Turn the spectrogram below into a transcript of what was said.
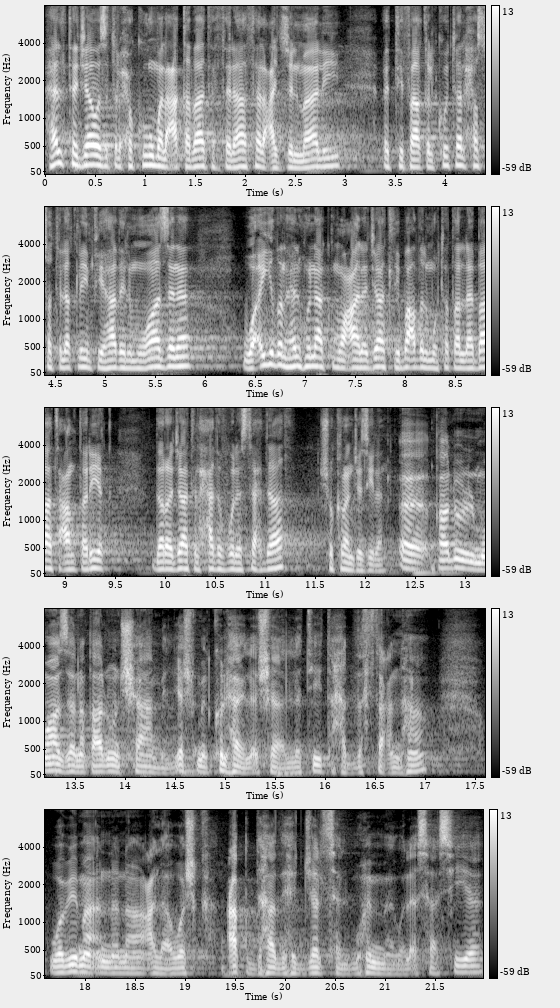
هل تجاوزت الحكومة العقبات الثلاثة العجز المالي اتفاق الكتل حصة الإقليم في هذه الموازنة؟ وأيضا هل هناك معالجات لبعض المتطلبات عن طريق درجات الحذف والاستحداث؟ شكرا جزيلا. أه، قانون الموازنة قانون شامل يشمل كل هذه الأشياء التي تحدثت عنها وبما أننا على وشك عقد هذه الجلسة المهمة والأساسية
